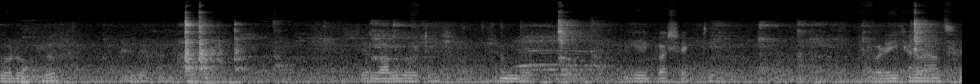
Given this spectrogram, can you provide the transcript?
গরুগুলো। দেখুন লাল গরুটি। সুন্দর। এই পাশে একটি। আবার এইখানে আছে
